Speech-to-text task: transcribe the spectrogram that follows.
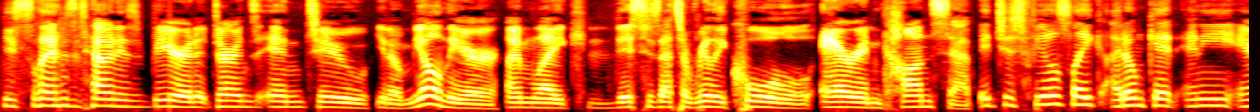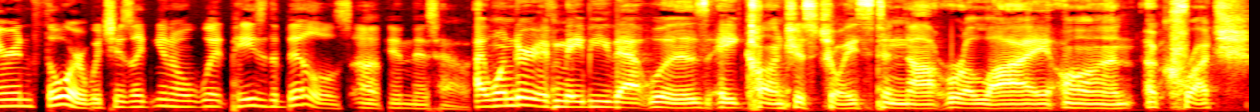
he slams down his beer here and it turns into, you know, Mjolnir, I'm like, mm-hmm. this is that's a really cool Aaron concept. It just feels like I don't get any Aaron Thor, which is like, you know, what pays the bills up in this house. I wonder if maybe that was a conscious choice to not rely on a crutch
